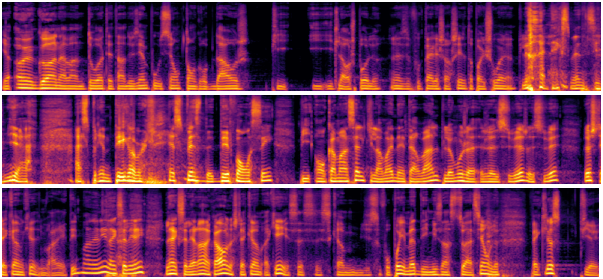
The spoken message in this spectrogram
Il y a un gars en avant de toi. T'es en deuxième position pour ton groupe d'âge. Puis il, te lâche pas, là. Il faut que tu ailles le chercher. T'as pas le choix, là. Puis là, Alex, man, s'est mis à, sprinter comme une espèce de défoncé. Puis on commençait le kilomètre d'intervalle. Puis là, moi, je, le suivais, je le suivais. Puis là, j'étais comme, OK, il va arrêter de m'en donner d'accélérer. Là, accélérant encore, j'étais comme, OK, c'est, comme, il faut pas y mettre des mises en situation, là. Fait que là, puis euh,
